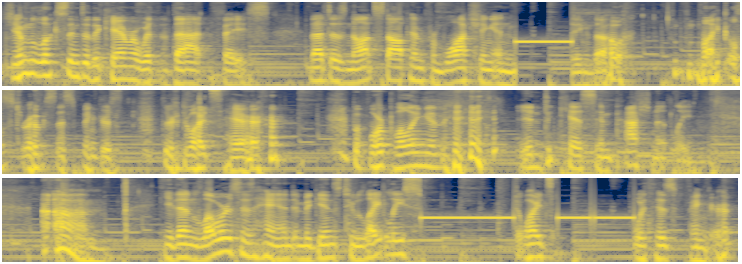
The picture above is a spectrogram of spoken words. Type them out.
Jim looks into the camera with that face. That does not stop him from watching and though. Michael strokes his fingers through Dwight's hair before pulling him in to kiss him passionately. he then lowers his hand and begins to lightly Dwight's with his finger.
